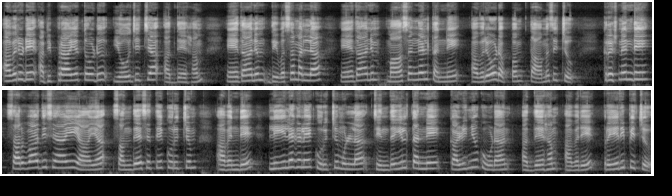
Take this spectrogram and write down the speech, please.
അവരുടെ അഭിപ്രായത്തോട് യോജിച്ച അദ്ദേഹം ഏതാനും ദിവസമല്ല ഏതാനും മാസങ്ങൾ തന്നെ അവരോടൊപ്പം താമസിച്ചു. കൃഷ്ണന്റെ സർവാതിശായിയായ സന്ദേശത്തെക്കുറിച്ചും അവന്റെ ലീലകളെക്കുറിച്ചുമുള്ള ചിന്തയിൽ തന്നെ കഴിഞ്ഞുകൂടാൻ അദ്ദേഹം അവരെ പ്രേരിപ്പിച്ചു.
